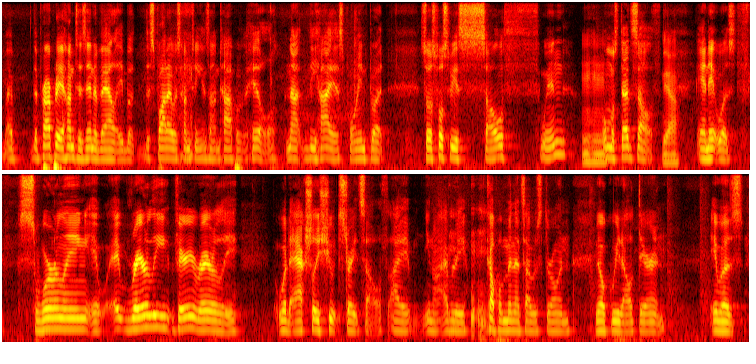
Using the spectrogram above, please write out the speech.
my, the property I hunt is in a valley, but the spot I was hunting is on top of a hill. Not the highest point, but so it's supposed to be a south wind, mm-hmm. almost dead south, Yeah. and it was f- swirling. It it rarely, very rarely, would actually shoot straight south. I you know every couple minutes I was throwing milkweed out there, and it was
